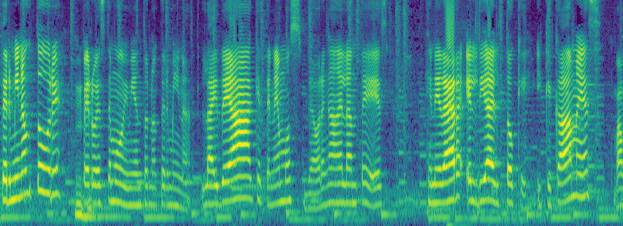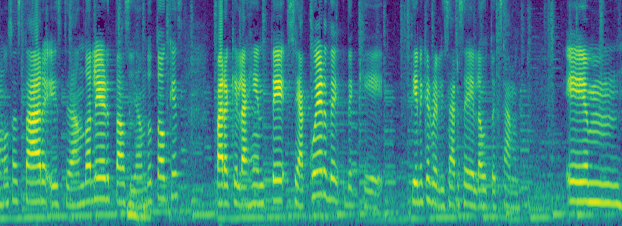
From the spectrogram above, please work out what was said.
termina octubre, pero este movimiento no termina. La idea que tenemos de ahora en adelante es generar el día del toque y que cada mes vamos a estar este, dando alertas y dando toques para que la gente se acuerde de que tiene que realizarse el autoexamen. Em,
